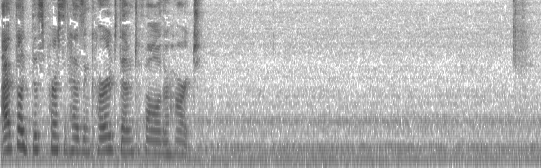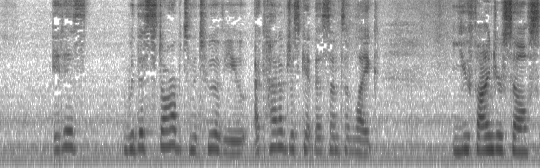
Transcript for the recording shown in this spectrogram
I feel like this person has encouraged them to follow their heart. It is with this star between the two of you, I kind of just get this sense of like you find yourselves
